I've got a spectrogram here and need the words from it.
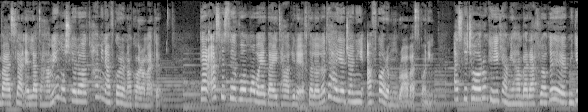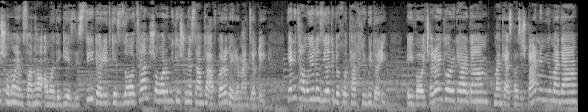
و اصلا علت همه مشکلات همین افکار ناکارآمده. در اصل سوم ما باید برای تغییر اختلالات هیجانی افکارمون رو عوض کنیم. اصل چهارم که یه کمی هم بد اخلاقه میگه شما انسان ها آمادگی زیستی دارید که ذاتا شما رو میکشونه سمت افکار غیر منطقی یعنی تمایل زیادی به خود تخریبی داریم. ای وای چرا این کارو کردم؟ من که از پسش بر نمی اومدم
